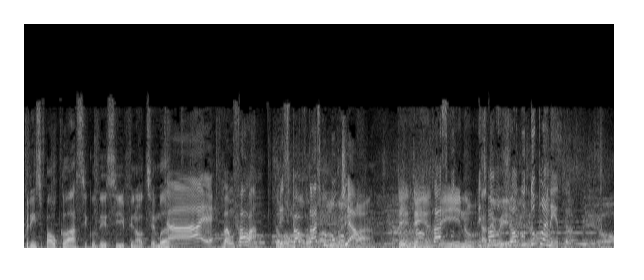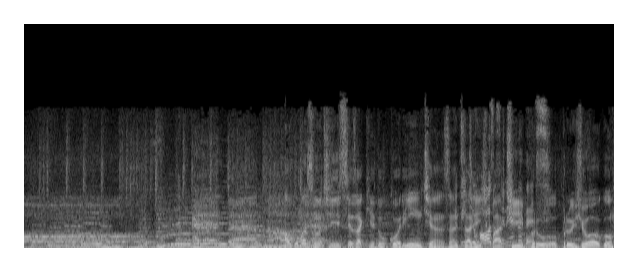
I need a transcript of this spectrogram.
principal clássico desse final de semana? Ah, é. Vamos falar. Principal vamos clássico falar, mundial. Vamos lá. Tem, tem, Principal clássico- tem hino. Principal Cadê jogo do planeta. Algumas notícias aqui do Corinthians, antes da gente rosa, nem partir pro, pro jogo.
